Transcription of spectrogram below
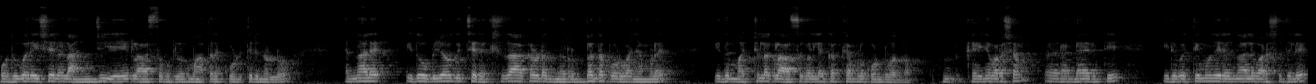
പൊതുപരീക്ഷയിലുള്ള അഞ്ച് ഏഴ് ക്ലാസ് കുട്ടികൾക്ക് മാത്രമേ കൊടുത്തിരുന്നുള്ളൂ. എന്നാൽ ഇത് ഉപയോഗിച്ച് രക്ഷിതാക്കളുടെ നിർബന്ധപൂർവം നമ്മൾ ഇത് മറ്റുള്ള ക്ലാസ്സുകളിലേക്കൊക്കെ നമ്മൾ കൊണ്ടുവന്നു. കഴിഞ്ഞ വർഷം രണ്ടായിരത്തി ഇരുപത്തി മൂന്ന് ഇരുപത്തിനാല് വർഷത്തിൽ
